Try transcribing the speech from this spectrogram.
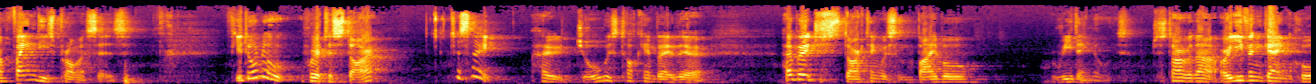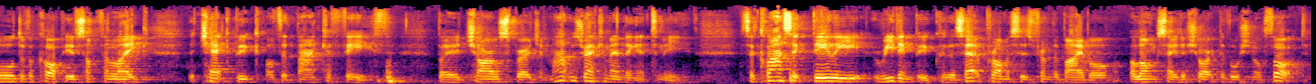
and find these promises. If you don't know where to start, just like how Joe was talking about there, how about just starting with some Bible reading notes? Just start with that. Or even getting hold of a copy of something like The Checkbook of the Bank of Faith by Charles Spurgeon. Matt was recommending it to me. It's a classic daily reading book with a set of promises from the Bible alongside a short devotional thought.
